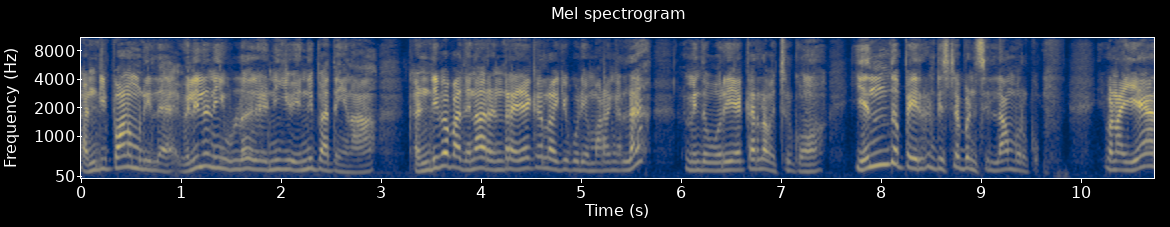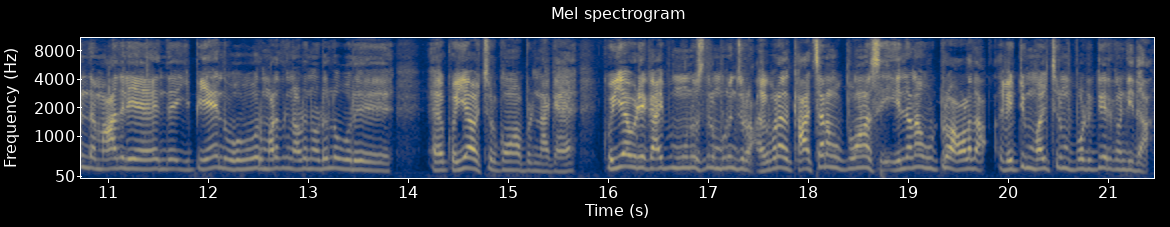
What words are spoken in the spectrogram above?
கண்டிப்பான முடியல. வெளியில் நீங்கள் உள்ள நீங்கள் எண்ணி பார்த்தீங்கன்னா கண்டிப்பாக பார்த்தீங்கன்னா ரெண்டரை ஏக்கரில் வைக்கக்கூடிய மரங்களில் நம்ம இந்த ஒரு ஏக்கரில் வச்சுருக்கோம். எந்த பயிருக்கும் டிஸ்டர்பன்ஸ் இல்லாமல் இருக்கும். இப்போ நான் ஏன் அந்த மாதிரியே இந்த இப்போ ஏன் இந்த ஒவ்வொரு மரத்துக்கு நடு நடுவில் ஒரு கொய்யா வச்சுருக்கோம் அப்படின்னாக்க கொய்யாவுடைய காய்ப்பு மூணு வருஷத்தில் முடிஞ்சிடும் அதுக்கப்புறம் அது காய்ச்சா நமக்கு போனால் சரி இல்லைனா விட்டுரும் அவ்வளோதான் வெட்டி மலிச்சு நம்ம போட்டுக்கிட்டே இருக்க வேண்டியதான்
